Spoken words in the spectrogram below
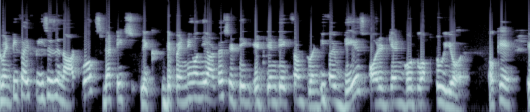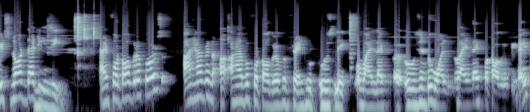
25 pieces in artworks that takes like depending on the artist it take it can take from 25 days or it can go to up to a year okay it's not that easy and photographers i have an i have a photographer friend who, who's like a wildlife uh, who's into wild, wildlife photography right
